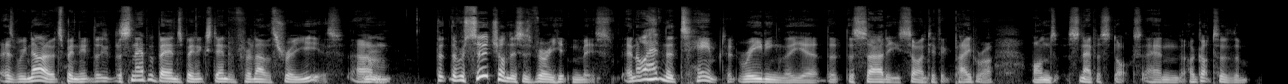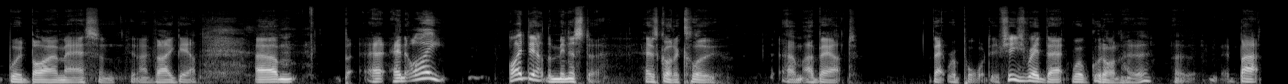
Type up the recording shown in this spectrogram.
as we know, it's been the, the snapper ban's been extended for another three years. Um, the, the research on this is very hit and miss, and I had an attempt at reading the uh, the, the Sardi scientific paper on snapper stocks, and I got to the word biomass and you know vagued out, um, uh, and I I doubt the minister has got a clue um, about that report. If she's read that, well, good on her, uh, but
